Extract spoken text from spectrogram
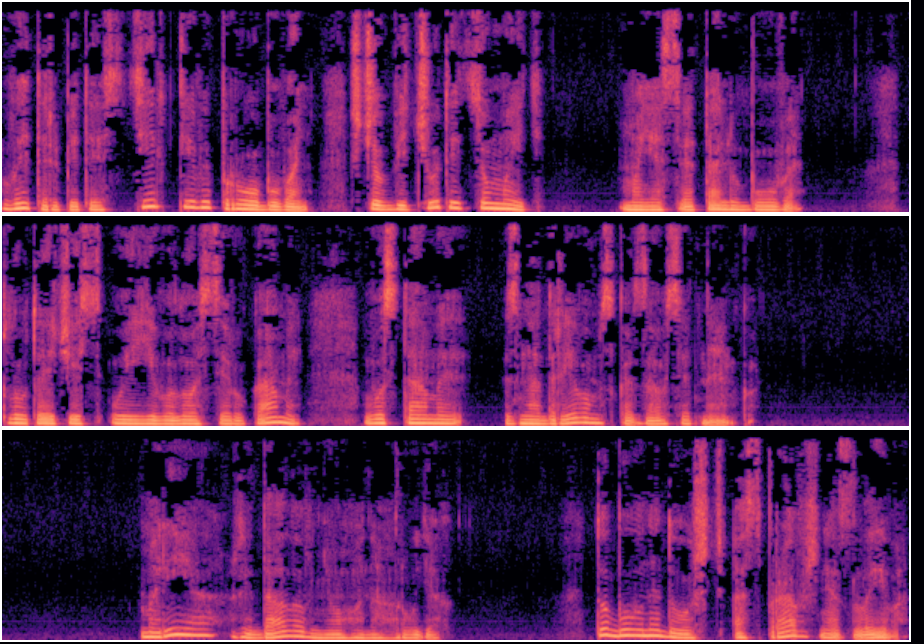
витерпіти стільки випробувань, щоб відчути цю мить, моя свята любове, плутаючись у її волоссі руками, вустами з надривом сказав Святненко. Марія ридала в нього на грудях. То був не дощ, а справжня злива.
